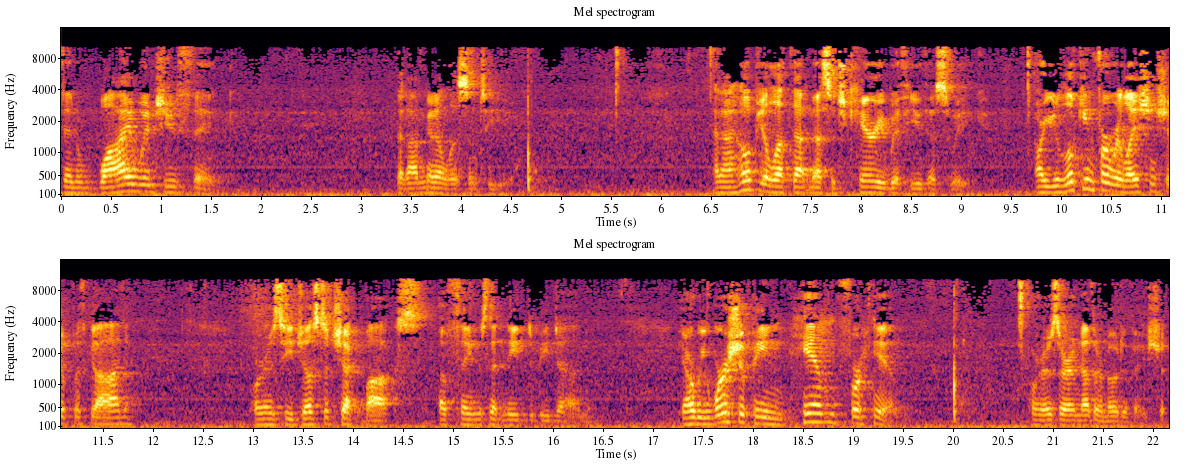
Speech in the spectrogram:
then why would you think that I'm going to listen to you? And I hope you'll let that message carry with you this week. Are you looking for a relationship with God? Or is He just a checkbox of things that need to be done? Are we worshiping Him for Him? Or is there another motivation?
